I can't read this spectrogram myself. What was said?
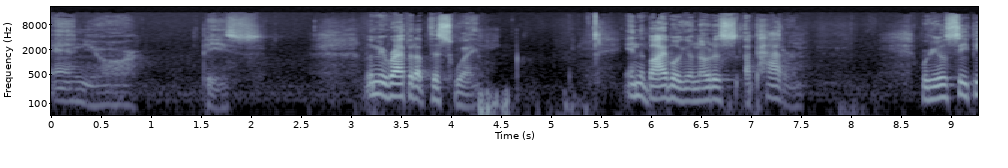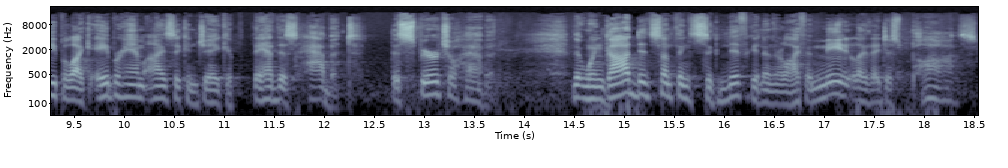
and your peace. Let me wrap it up this way. In the Bible, you'll notice a pattern where you'll see people like Abraham, Isaac, and Jacob. They had this habit, this spiritual habit, that when God did something significant in their life, immediately they just paused.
